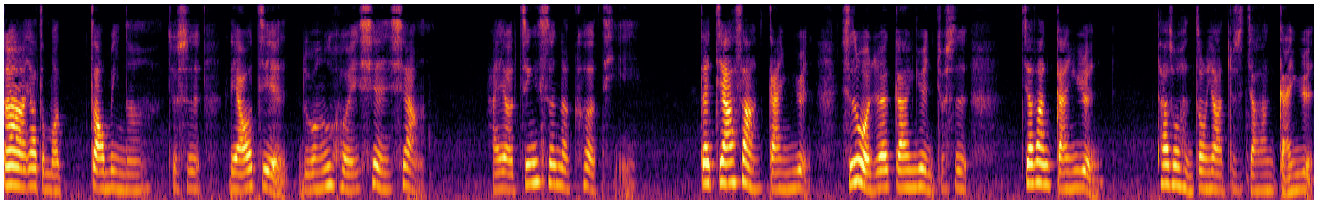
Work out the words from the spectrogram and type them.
那要怎么？”造命呢，就是了解轮回现象，还有今生的课题，再加上甘愿。其实我觉得甘愿就是加上甘愿。他说很重要，就是加上甘愿。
